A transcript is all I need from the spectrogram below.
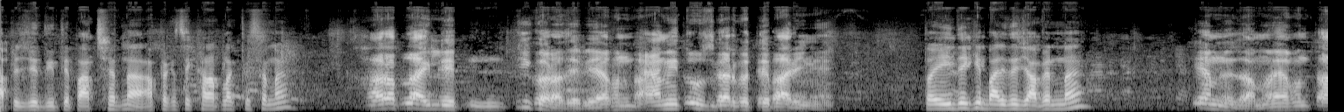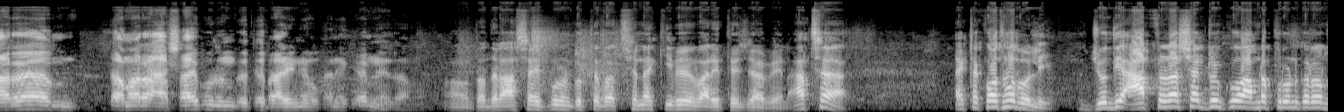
আপনি যে দিতে পারছেন না আপনার কাছে খারাপ লাগতেছে না? খারাপ লাগলে কি করা যাবে? এখন আমি তো রোজগার করতে পারি না। তো এই দেখি বাড়িতে যাবেন না? কেমনে যাব? এখন তারা আমার আশায় পূরণ করতে পারি না ওখানে কেমনে যাব? তাদের আশায় পূরণ করতে পারছে না কীভাবে বাড়িতে যাবেন? আচ্ছা একটা কথা বলি যদি আপনার আশাটুকু আমরা পূরণ করার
